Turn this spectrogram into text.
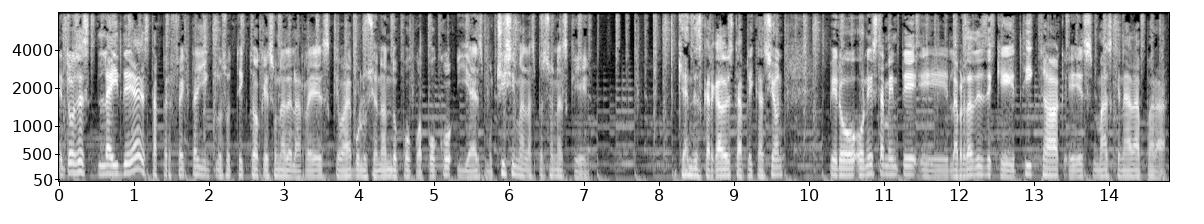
Entonces, la idea está perfecta y incluso TikTok es una de las redes que va evolucionando poco a poco y ya es muchísimas las personas que, que han descargado esta aplicación. Pero honestamente, eh, la verdad es de que TikTok es más que nada para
